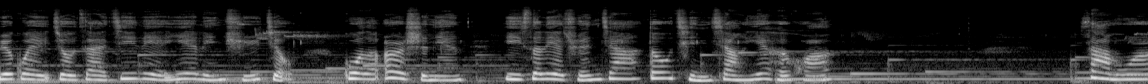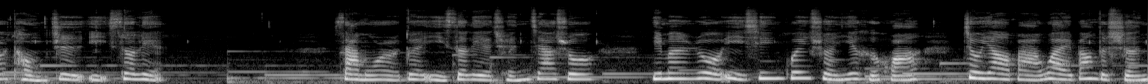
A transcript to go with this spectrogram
约柜就在基列耶林许久。过了二十年，以色列全家都倾向耶和华。萨摩尔统治以色列。萨摩尔对以色列全家说：“你们若一心归顺耶和华，就要把外邦的神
